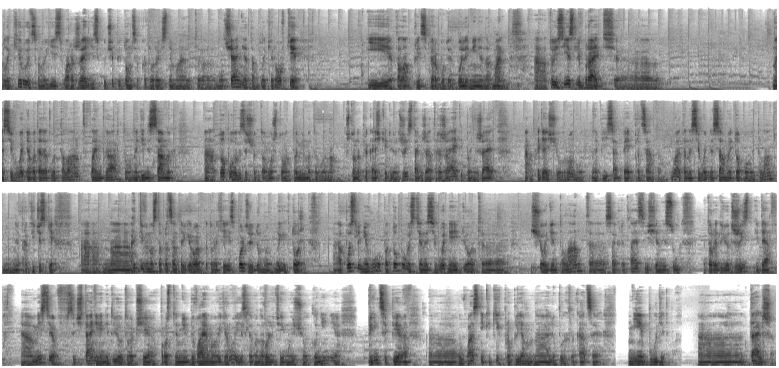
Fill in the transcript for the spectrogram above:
блокируется, но есть ворожа, есть куча питомцев, которые снимают молчание, там блокировки и талант, в принципе, работает более-менее нормально. А, то есть, если брать э, на сегодня вот этот вот талант Flying Guard, он один из самых а, топовых за счет того, что он помимо того, на, что на прокачке дает жизнь, также отражает и понижает а, входящий урон вот, на 55%. Ну, это на сегодня самый топовый талант. У меня практически на 90% героев, которых я использую, думаю, многих тоже. А после него по топовости на сегодня идет э, еще один талант э, Sacred Light, Священный Суд, который дает жизнь и деф. А вместе в сочетании они дают вообще просто неубиваемого героя, если вы наролите ему еще уклонение. В принципе, э, у вас никаких проблем на любых локациях не будет. Дальше.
